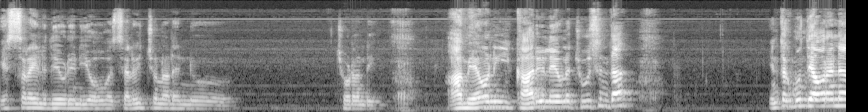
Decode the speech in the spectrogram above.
ఇస్రాయిల్ దేవుడిని యహోవ సెలవిచ్చున్నాడని చూడండి. ఆమె ఏమైనా ఈ కార్యాలు ఏమైనా చూసిందా? ఇంతకుముందు ఎవరైనా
